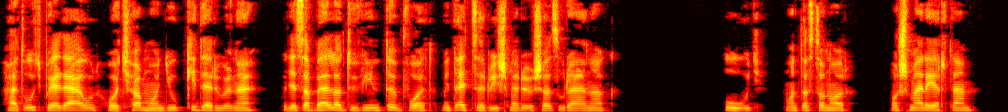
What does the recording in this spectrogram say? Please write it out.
Hát úgy például, hogyha mondjuk kiderülne, hogy ez a Bella Duvin több volt, mint egyszerű ismerős az urának. Úgy, mondta Stonor, most már értem.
